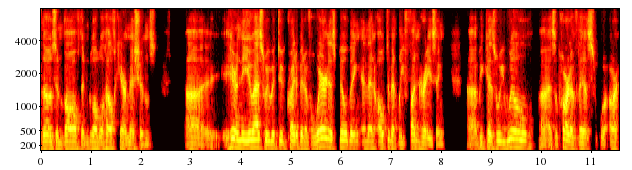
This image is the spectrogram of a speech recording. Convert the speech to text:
those involved in global healthcare missions. Uh, here in the US, we would do quite a bit of awareness building and then ultimately fundraising uh, because we will, uh, as a part of this, our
